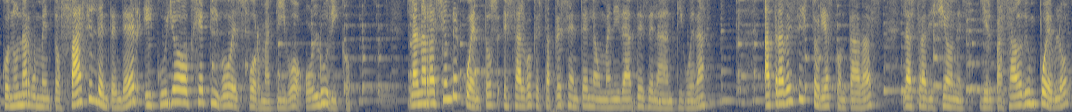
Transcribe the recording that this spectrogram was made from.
con un argumento fácil de entender y cuyo objetivo es formativo o lúdico. La narración de cuentos es algo que está presente en la humanidad desde la antigüedad. A través de historias contadas, las tradiciones y el pasado de un pueblo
